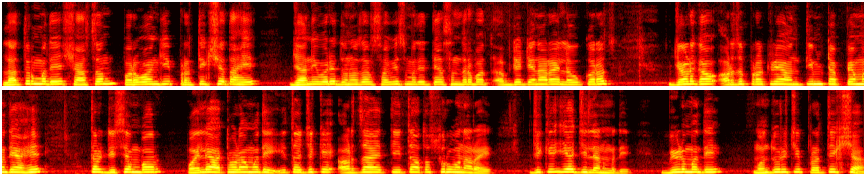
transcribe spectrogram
लातूरमध्ये शासन परवानगी प्रतीक्षेत आहे. जानेवारी दोन हजार सव्वीसमध्ये त्या संदर्भात अपडेट येणार आहे. लवकरच जळगाव अर्ज प्रक्रिया अंतिम टप्प्यामध्ये आहे. तर डिसेंबर पहिल्या आठवड्यामध्ये इथं जे काही अर्ज आहेत ते इथं आता सुरू होणार आहे. जे की या जिल्ह्यांमध्ये. बीडमध्ये मंजुरीची प्रतीक्षा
